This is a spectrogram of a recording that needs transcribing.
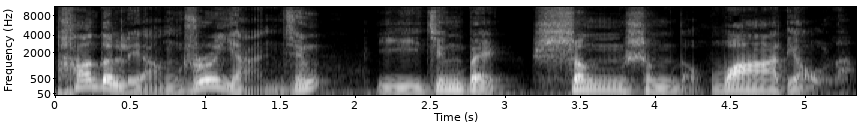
他的两只眼睛已经被生生的挖掉了。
